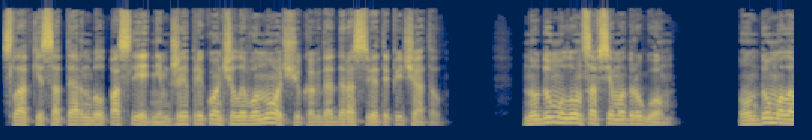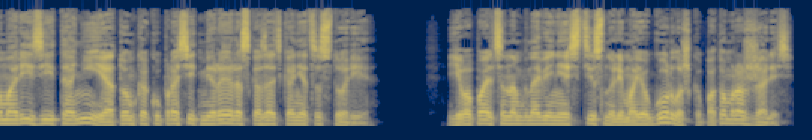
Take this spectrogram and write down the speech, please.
Сладкий Сатерн был последним, Джей прикончил его ночью, когда до рассвета печатал. Но думал он совсем о другом. Он думал о Маризе и Тони и о том, как упросить Мирей рассказать конец истории. Его пальцы на мгновение стиснули мое горлышко, потом разжались.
